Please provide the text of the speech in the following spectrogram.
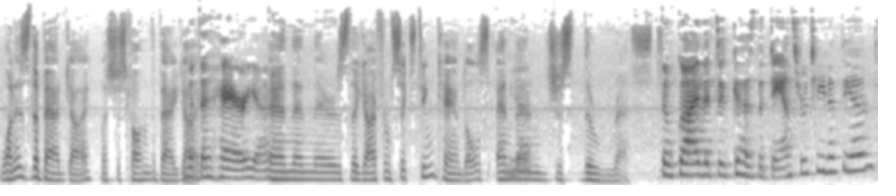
one is the bad guy. Let's just call him the bad guy. with the hair, yeah. and then there's the guy from Sixteen Candles, and Yeah. then just the rest. the guy that did, has the dance routine at the end,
